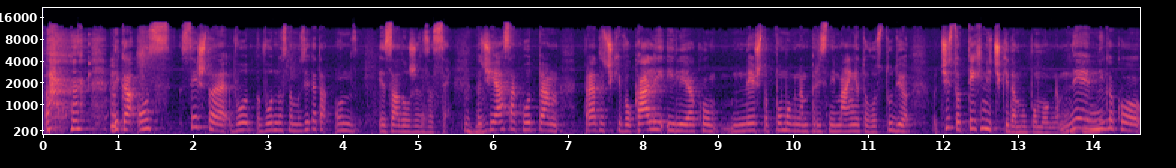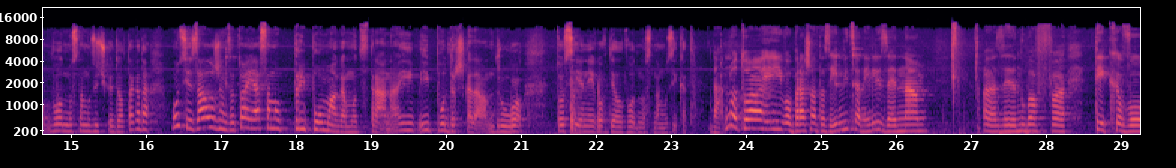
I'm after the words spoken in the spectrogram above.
дека он се што е во, во однос на музиката, он е задолжен за се. Значи јас ако отпеам пратечки вокали или ако нешто помогнам при снимањето во студио, чисто технички да му помогнам. Не е никако во однос на музичкиот дел. Така да он си е задолжен за тоа, јас само припомагам од страна и, и поддршка давам. Друго, тоа си е негов дел во однос на музиката. Да, но тоа е и во брачната заедница, нели, за една за еден убав тек во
